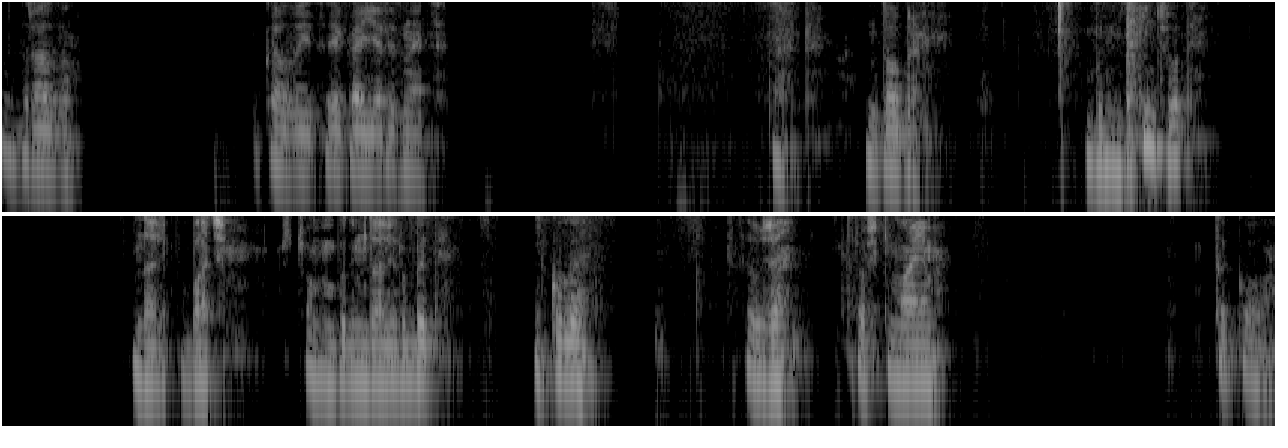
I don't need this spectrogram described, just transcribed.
Зразу показується, яка є різниця. Так, добре. Будемо закінчувати. Далі побачимо, що ми будемо далі робити. І коли це вже трошки маємо такого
